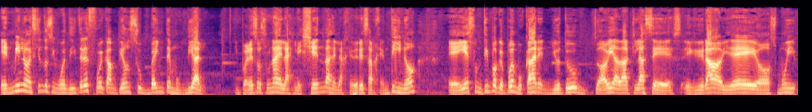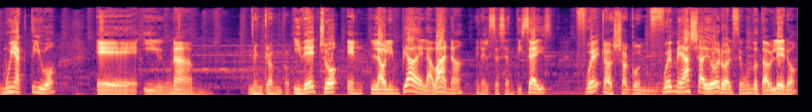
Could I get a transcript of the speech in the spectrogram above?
en 1953 fue campeón sub-20 mundial. Y por eso es una de las leyendas del ajedrez argentino. Eh, y es un tipo que pueden buscar en YouTube, todavía da clases, eh, graba videos, muy, muy activo. Eh, y una Me encanta. y de hecho, en la Olimpiada de La Habana, en el 66, fue, con. fue medalla de oro al segundo tablero.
